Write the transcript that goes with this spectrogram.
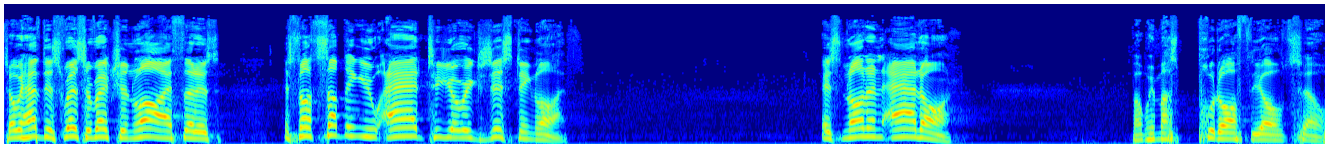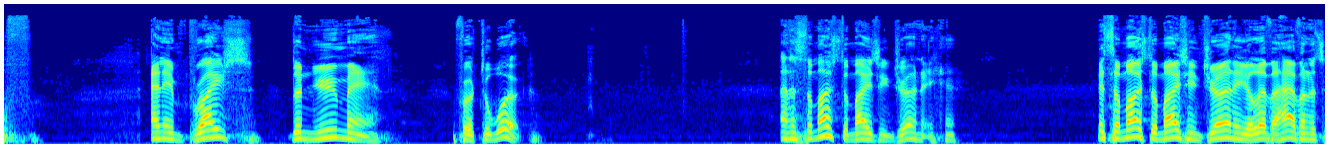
So we have this resurrection life that is, it's not something you add to your existing life. It's not an add on. But we must put off the old self and embrace the new man for it to work. And it's the most amazing journey. it's the most amazing journey you'll ever have, and it's,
